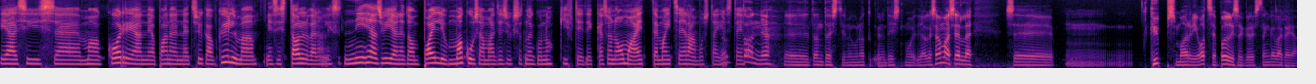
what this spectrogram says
ja siis äh, ma korjan ja panen need sügavkülma ja siis talvel on lihtsalt nii hea süüa, need on palju magusamad ja siuksed nagu noh, kihvtid ikka, see on omaette maitseelamus täiesti no,. ta on jah, ta on tõesti nagu natukene teistmoodi, aga samas jälle see mm, küpsmari otse põõsa küljest on ka väga hea.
